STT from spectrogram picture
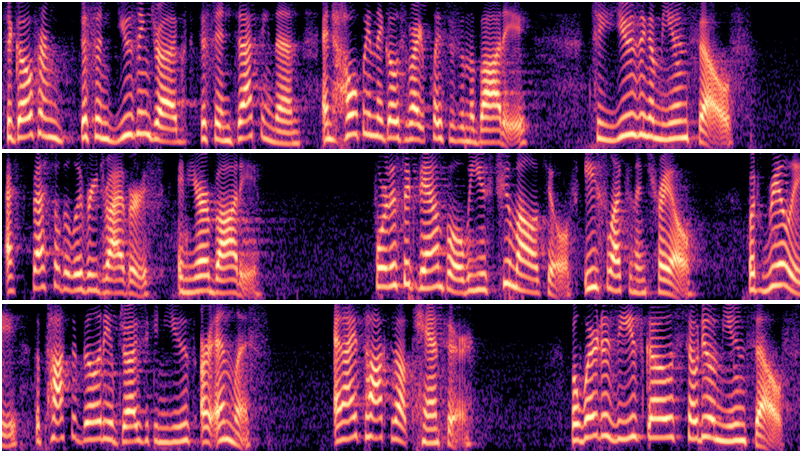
To go from just using drugs, just injecting them, and hoping they go to the right places in the body, to using immune cells as special delivery drivers in your body. For this example, we use two molecules, E-selectin and TRAIL. But really, the possibility of drugs you can use are endless. And I talked about cancer. But where disease goes, so do immune cells.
